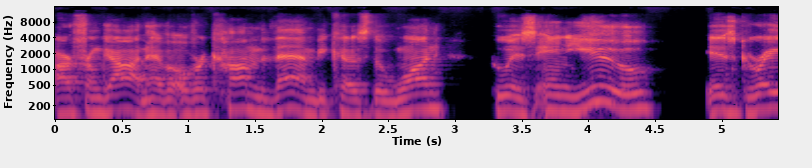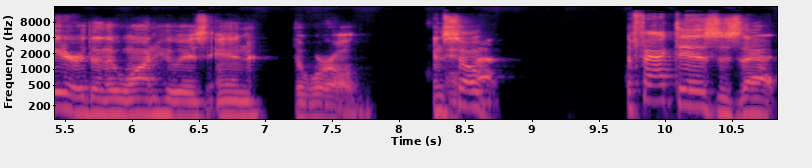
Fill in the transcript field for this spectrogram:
are from God and have overcome them because the one who is in you is greater than the one who is in the world. And so the fact is, is that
